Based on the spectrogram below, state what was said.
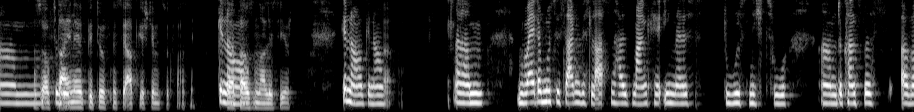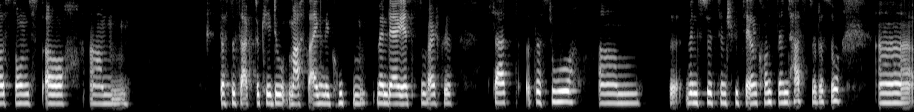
ähm, also auf deine Bedürfnisse abgestimmt, so quasi. Genau. Sehr personalisiert. Genau, genau. Ja. Ähm, wobei, da muss ich sagen, das lassen halt manche E-Mails-Tools nicht zu. Ähm, du kannst das aber sonst auch, ähm, dass du sagst, okay, du machst eigene Gruppen. Wenn der jetzt zum Beispiel sagt, dass du, ähm, wenn du jetzt einen speziellen Content hast oder so, äh,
